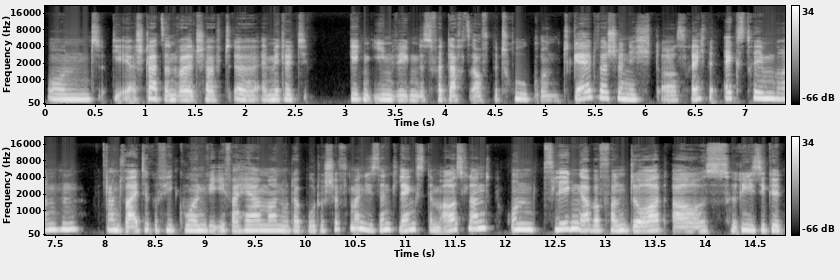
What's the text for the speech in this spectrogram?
und die Staatsanwaltschaft äh, ermittelt gegen ihn wegen des Verdachts auf Betrug und Geldwäsche, nicht aus recht extremen Gründen. Und weitere Figuren wie Eva Herrmann oder Bodo Schiffmann, die sind längst im Ausland und pflegen aber von dort aus riesige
